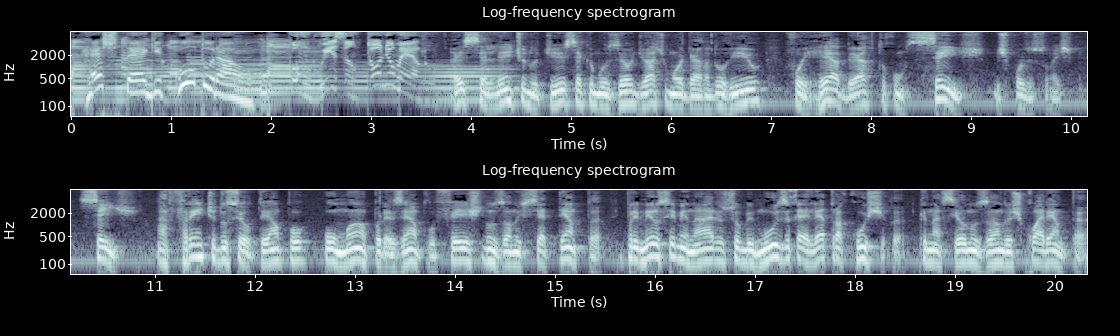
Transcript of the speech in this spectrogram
Hashtag Cultural com Luiz Antônio Melo. A excelente notícia é que o Museu de Arte Moderna do Rio foi reaberto com seis exposições. Seis. À frente do seu tempo, o MAN, por exemplo, fez nos anos 70 o primeiro seminário sobre música eletroacústica, que nasceu nos anos 40.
